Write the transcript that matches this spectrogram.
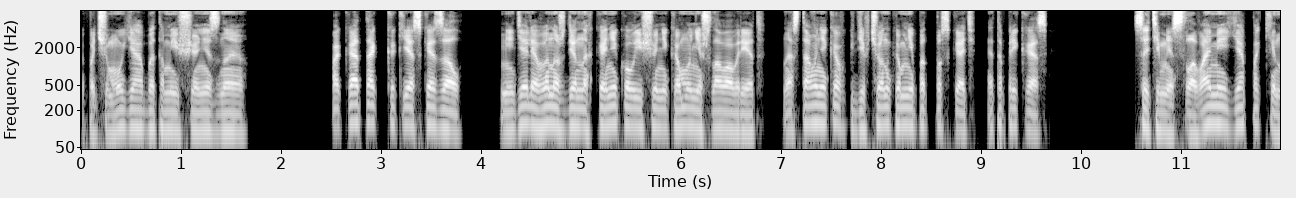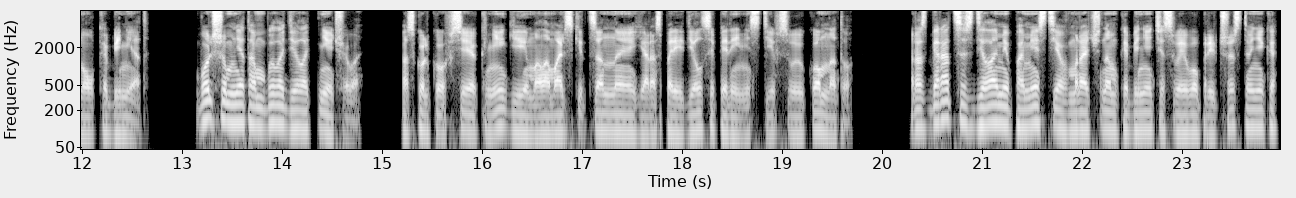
И почему я об этом еще не знаю? Пока так, как я сказал. Неделя вынужденных каникул еще никому не шла во вред. Наставников к девчонкам не подпускать. Это приказ. С этими словами я покинул кабинет. Больше мне там было делать нечего, поскольку все книги и маломальски ценные я распорядился перенести в свою комнату. Разбираться с делами поместья в мрачном кабинете своего предшественника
